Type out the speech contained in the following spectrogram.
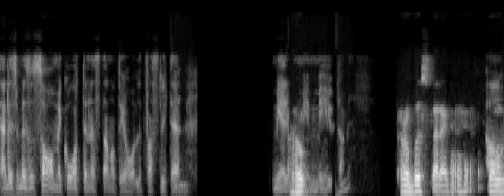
Ja, det är som en samekåte nästan åt det hållet fast lite mer Ro- med, med hudar. Robustare kanske. Ja.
